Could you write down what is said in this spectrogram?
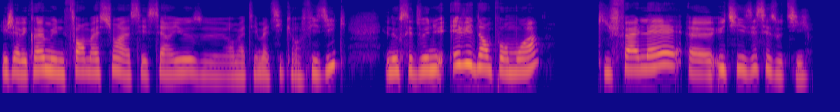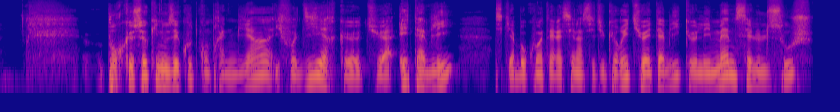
Et j'avais quand même une formation assez sérieuse en mathématiques et en physique. Et donc c'est devenu évident pour moi qu'il fallait utiliser ces outils. Pour que ceux qui nous écoutent comprennent bien, il faut dire que tu as établi, ce qui a beaucoup intéressé l'Institut Curie, tu as établi que les mêmes cellules souches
